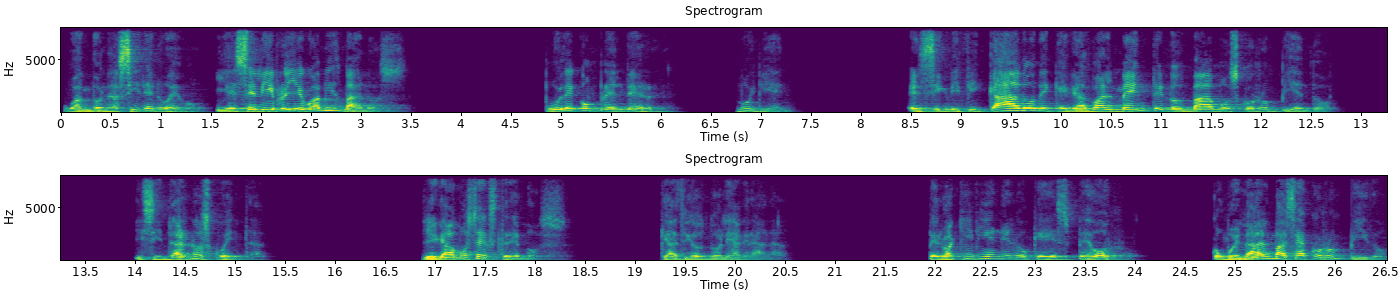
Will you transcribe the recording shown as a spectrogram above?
cuando nací de nuevo y ese libro llegó a mis manos, pude comprender muy bien el significado de que gradualmente nos vamos corrompiendo y sin darnos cuenta, llegamos a extremos que a Dios no le agrada. Pero aquí viene lo que es peor. Como el alma se ha corrompido,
